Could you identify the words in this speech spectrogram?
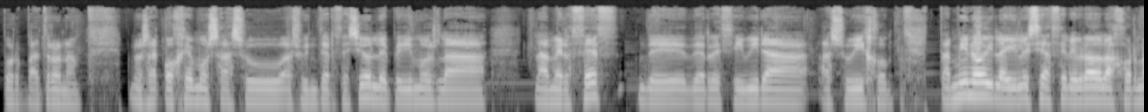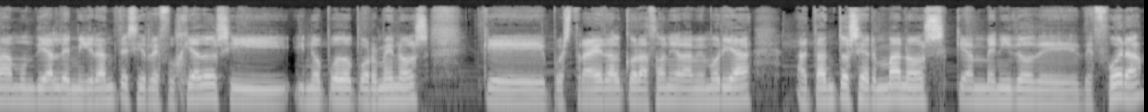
por patrona. Nos acogemos a su, a su intercesión, le pedimos la, la merced de, de recibir a, a, su Hijo. También hoy la Iglesia ha celebrado la Jornada Mundial de Migrantes y Refugiados y, y no puedo por menos que pues traer al corazón y a la memoria a tantos hermanos que han venido de, de fuera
